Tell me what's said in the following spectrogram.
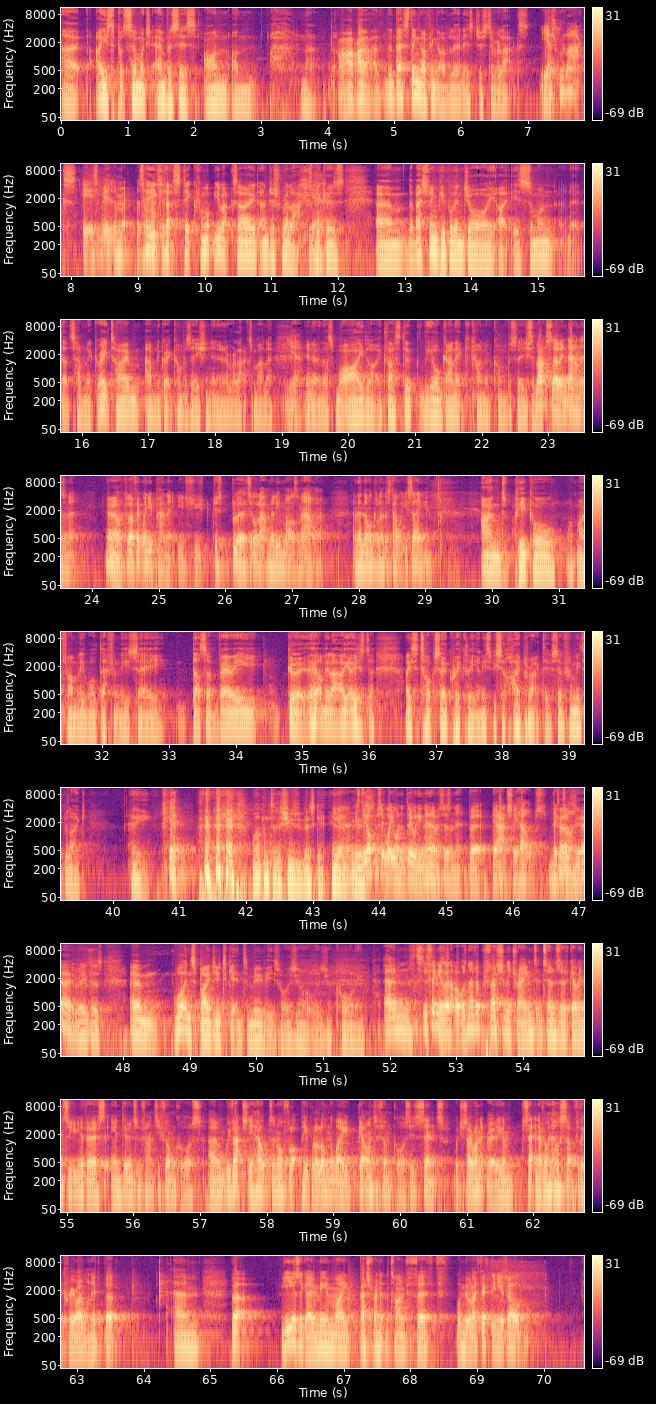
uh, I used to put so much emphasis on on. No, I, I, the best thing I think I've learned is just to relax. Yeah. Just relax. It's, it's, a, it's Take that stick from up your backside and just relax Yeah. because um, the best thing people enjoy uh, is someone that's having a great time, having a great conversation in a relaxed manner. Yeah. you know that's what I like. That's the the organic kind of conversation. It's about slowing down, isn't it? Yeah. Because I think when you panic, you, you just blurt it all out a million miles an hour, and then no one can understand what you're saying. and people of my family will definitely say that's a very good. I mean, like, I used to I used to talk so quickly and I used to be so hyperactive. So for me to be like, hey, Yeah, welcome to the Shrewsbury Biscuit. You yeah. know, it's the opposite of what you want to do when you're nervous, isn't it? But it actually helps It does, time. yeah, it really does. Um, what inspired you to get into movies? What was your what was your calling? Um, so the thing is, I was never professionally trained in terms of going to university and doing some fancy film course. Um, we've actually helped an awful lot of people along the way get onto film courses since, which is ironic, really. I'm setting everyone else up for the career I wanted, but um, but years ago, me and my best friend at the time, for, when we were like 15 years old,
